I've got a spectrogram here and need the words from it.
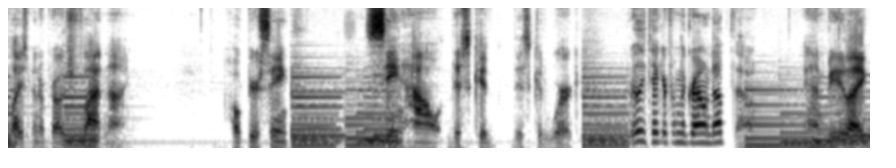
replacement approach, flat nine. Hope you're seeing seeing how this could this could work. Really take it from the ground up though, and be like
